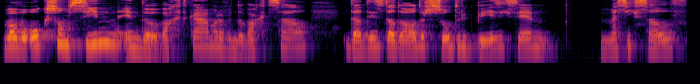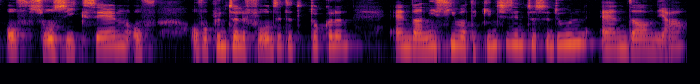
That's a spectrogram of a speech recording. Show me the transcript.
Wat we ook soms zien in de wachtkamer of in de wachtzaal, dat is dat ouders zo druk bezig zijn met zichzelf, of zo ziek zijn, of, of op hun telefoon zitten te tokkelen, en dan niet zien wat de kindjes intussen doen. En dan, ja,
